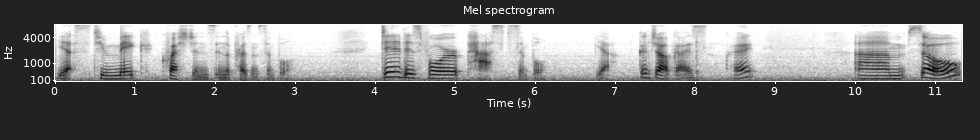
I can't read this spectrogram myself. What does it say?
yes, to make questions in the present simple. Did is for past simple. Yeah, good job, guys. Okay. Um, so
